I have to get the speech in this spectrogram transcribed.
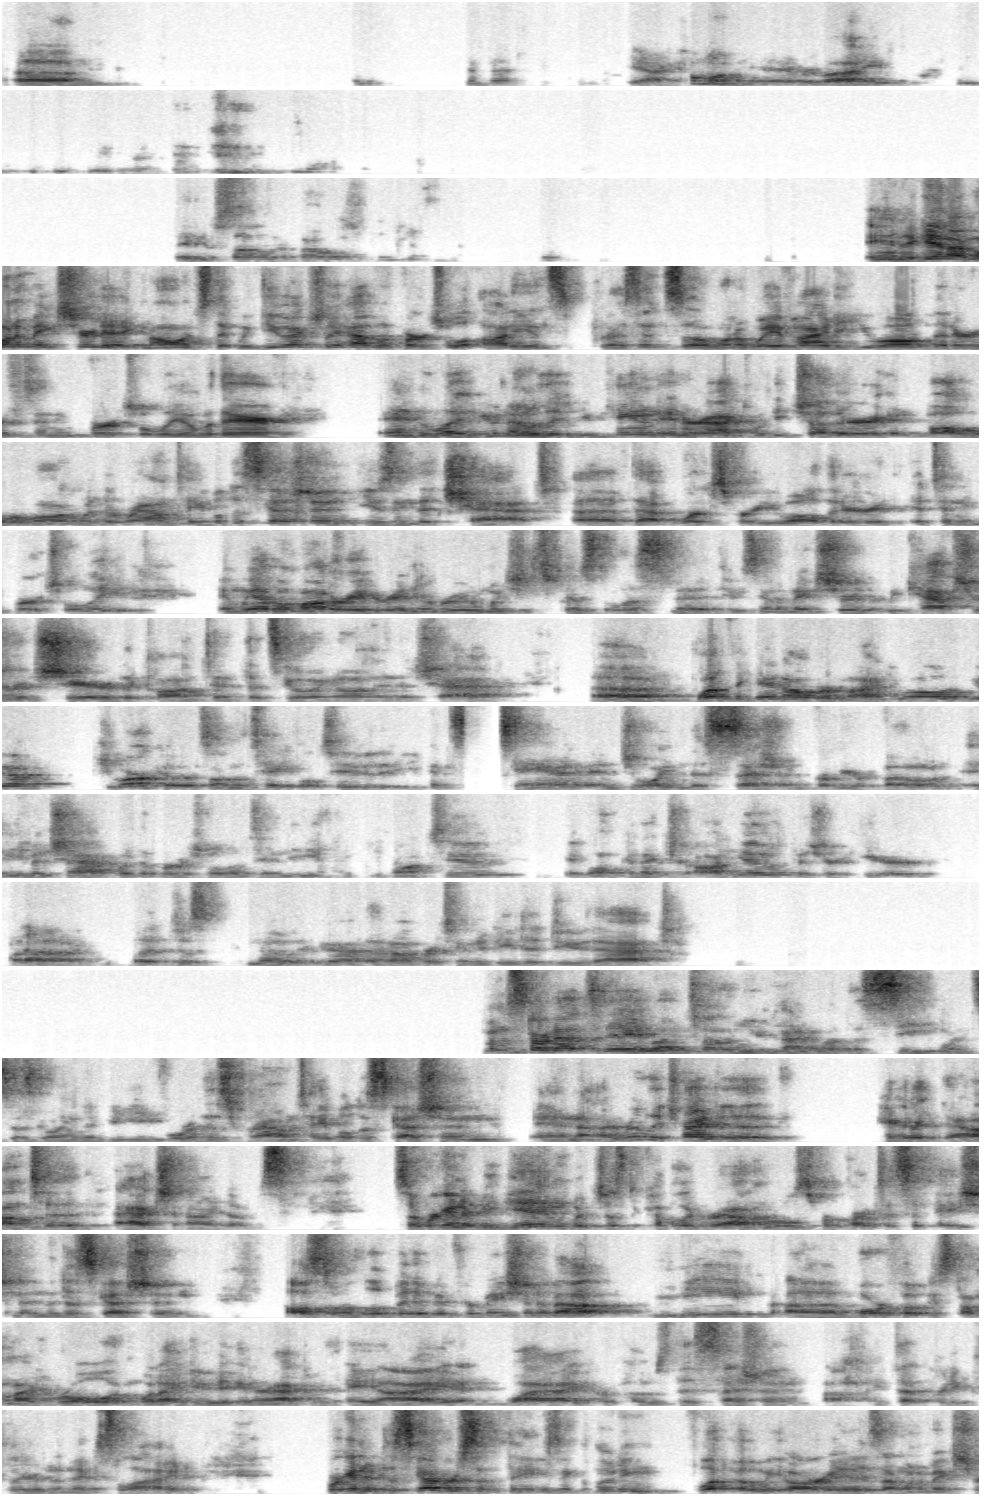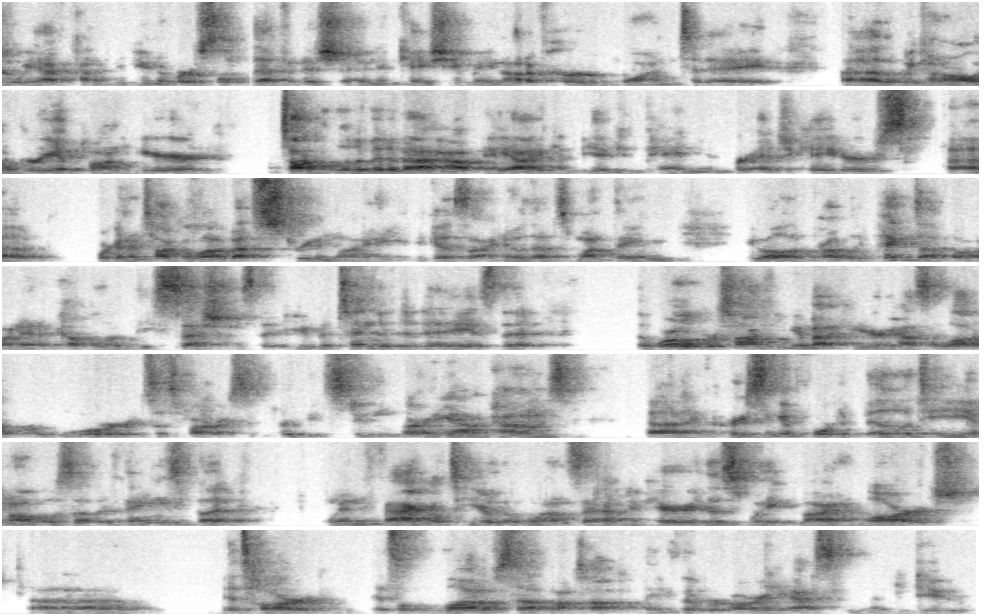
Um, yeah, come on in, everybody. And again, I want to make sure to acknowledge that we do actually have a virtual audience present. So I want to wave hi to you all that are attending virtually over there and to let you know that you can interact with each other and follow along with the roundtable discussion using the chat, uh, if that works for you all that are attending virtually. And we have a moderator in the room, which is Crystal Smith, who's going to make sure that we capture and share the content that's going on in the chat. Um, once again, I'll remind you all, you have QR codes on the table too that you can scan and join this session from your phone and even chat with the virtual attendees if you want to. It won't connect your audio because you're here, uh, but just know that you have that opportunity to do that I'm going to start out today by telling you kind of what the sequence is going to be for this roundtable discussion. And I really tried to pare it down to action items. So we're going to begin with just a couple of ground rules for participation in the discussion. Also, a little bit of information about me, uh, more focused on my role and what I do to interact with AI and why I propose this session. I'll make that pretty clear in the next slide we're going to discover some things, including what OER is. I want to make sure we have kind of a universal definition in case you may not have heard one today uh, that we can all agree upon here. Talk a little bit about how AI can be a companion for educators. Uh, we're going to talk a lot about streamlining because I know that's one thing you all have probably picked up on in a couple of these sessions that you've attended today is that the world we're talking about here has a lot of rewards as far as improving student learning outcomes, uh, increasing affordability, and all those other things. But when faculty are the ones that have to carry this weight by and large, uh, it's hard. It's a lot of stuff on top of things that we're already asking them to do.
